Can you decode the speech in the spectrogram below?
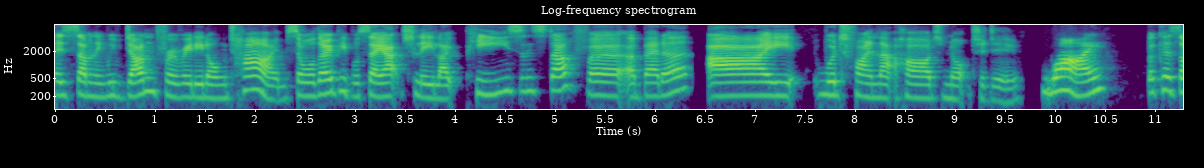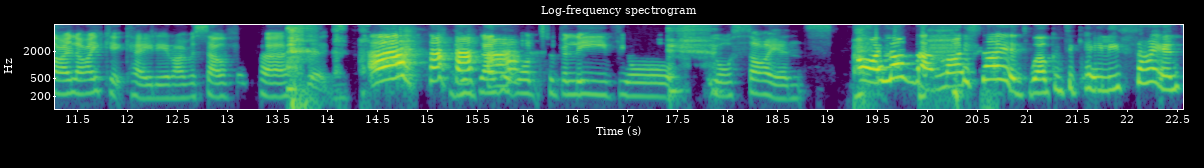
is something we've done for a really long time. So although people say actually like peas and stuff are, are better, I would find that hard not to do Why? Because I like it, Kaylee, and I'm a selfish person ah! who oh, doesn't want to believe your your science. Oh, I love that. My science. Welcome to Kaylee's Science.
